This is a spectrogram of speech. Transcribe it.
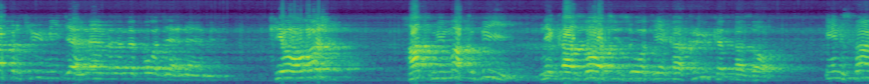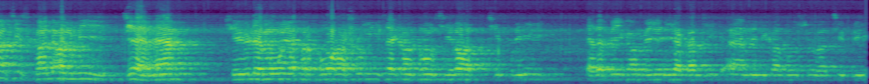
kapërcy mi Xhehenem dhe me pa Xhehenemin. Kjo është, Hatmi makdi një kaza qi Zoti e ka kry kët kaza insan qi s'kalon mi xhehenem që ylemoja përpara shumica i kan thon sirat qipri edhe pejgamberi ja ka qit emnin i ka thon sirat qipri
